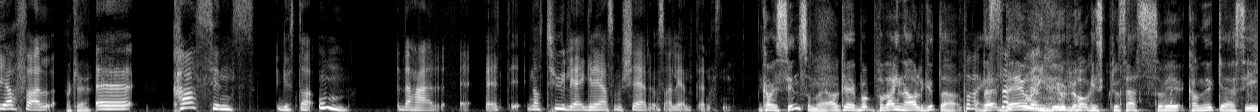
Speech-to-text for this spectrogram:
iallfall okay. Uh, Hva syns gutta om det her et naturlige greia som skjer hos alle jenter, nesten? Hva vi syns om det? Ok, på, vegne av alle gutta. Det, det er jo en biologisk prosess, så vi kan jo ikke si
